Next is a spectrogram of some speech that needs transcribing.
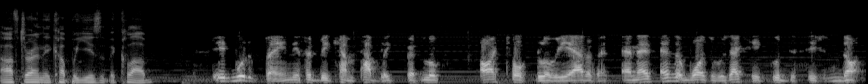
after only a couple of years at the club. It would have been if it become public, but look, I talked Bluey out of it. And as, as, it was, it was actually a good decision not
